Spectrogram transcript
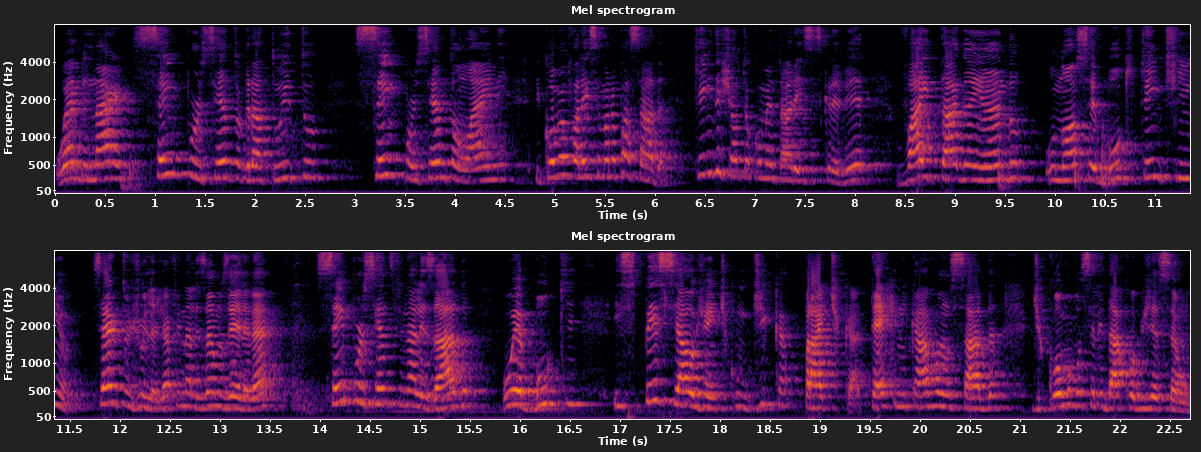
Webinar 100% gratuito, 100% online. E como eu falei semana passada, quem deixar o seu comentário aí se inscrever, vai estar tá ganhando o nosso e-book quentinho. Certo, Júlia? Já finalizamos ele, né? 100% finalizado, o e-book especial, gente, com dica prática, técnica avançada de como você lidar com objeção.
